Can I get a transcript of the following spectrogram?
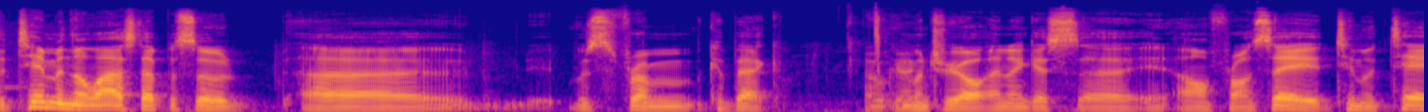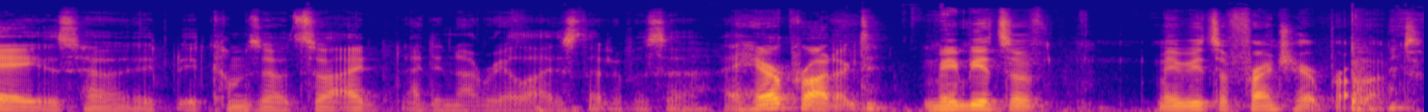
The Tim in the last episode uh, was from Quebec, Okay. Montreal, and I guess uh, in- en français, Timothée is how it, it comes out. So I, I did not realize that it was a, a hair product. Maybe it's a maybe it's a French hair product.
